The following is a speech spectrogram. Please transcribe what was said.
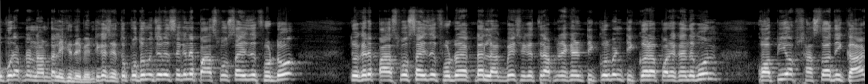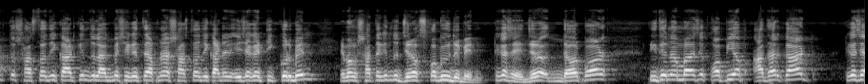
ওপরে আপনার নামটা লিখে দেবেন, ঠিক আছে? তো প্রথমে চলে সেখানে পাসপোর্ট সাইজের ফটো তো এখানে পাসপোর্ট সাইজের ফটো একটা লাগবে, সেক্ষেত্রে আপনার এখানে টিক করবেন টিক করার পর এখানে দেখুন কপি অফ স্বাস্থ্যসাথী কার্ড তো স্বাস্থ্যসাথী কার্ড কিন্তু লাগবে, সেক্ষেত্রে আপনার স্বাস্থ্যসাথী কার্ডের এই জায়গায় টিক করবেন এবং সাথে কিন্তু জেরক্স কপিও দেবেন, ঠিক আছে? দেওয়ার পর তৃতীয় নাম্বার আছে কপি অফ আধার কার্ড ঠিক আছে?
